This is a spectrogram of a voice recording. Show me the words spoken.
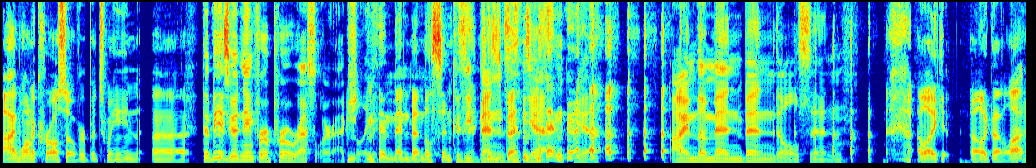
I want a crossover between uh, That'd be His- a good name for a pro wrestler, actually. Men Bendelson Because he bends. bends yeah. men. yeah. I'm the Men Bendelson. I like it. I like that a lot.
